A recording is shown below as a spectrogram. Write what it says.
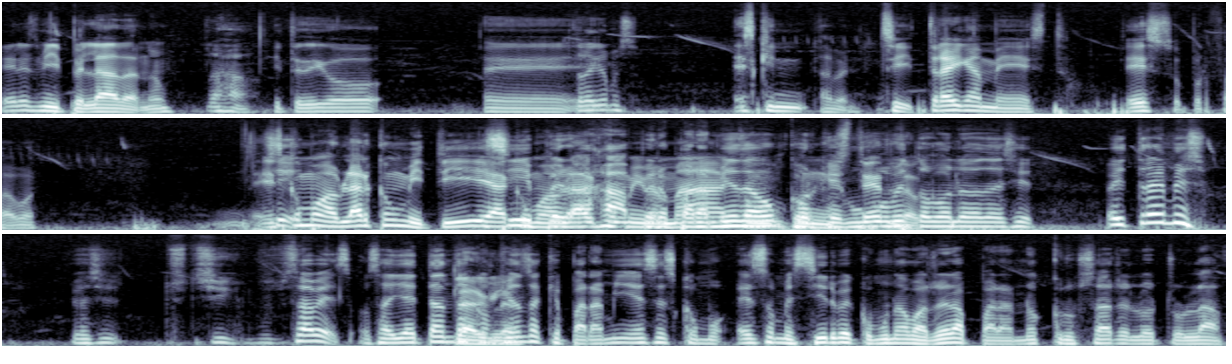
él es mi pelada, ¿no? Ajá. Y te digo, eh, Tráigame eso. es que, a ver, sí, tráigame esto, eso, por favor. Es Sí. como hablar con mi tía, sí, como pero, hablar ajá, con mi pero mamá, para mí aún con porque en un momento loco. vos le vas a decir, oye, tráeme eso. Y así, sí, ¿sabes? O sea, ya hay tanta Claro, confianza que para mí ese es como, eso me sirve como una barrera para no cruzar el otro lado,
